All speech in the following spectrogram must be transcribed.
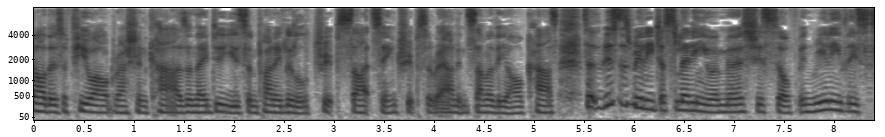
Oh, there's a few old Russian cars, and they do use some funny little trips, sightseeing trips around in some of the old cars. So this is really just letting you immerse yourself in really this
